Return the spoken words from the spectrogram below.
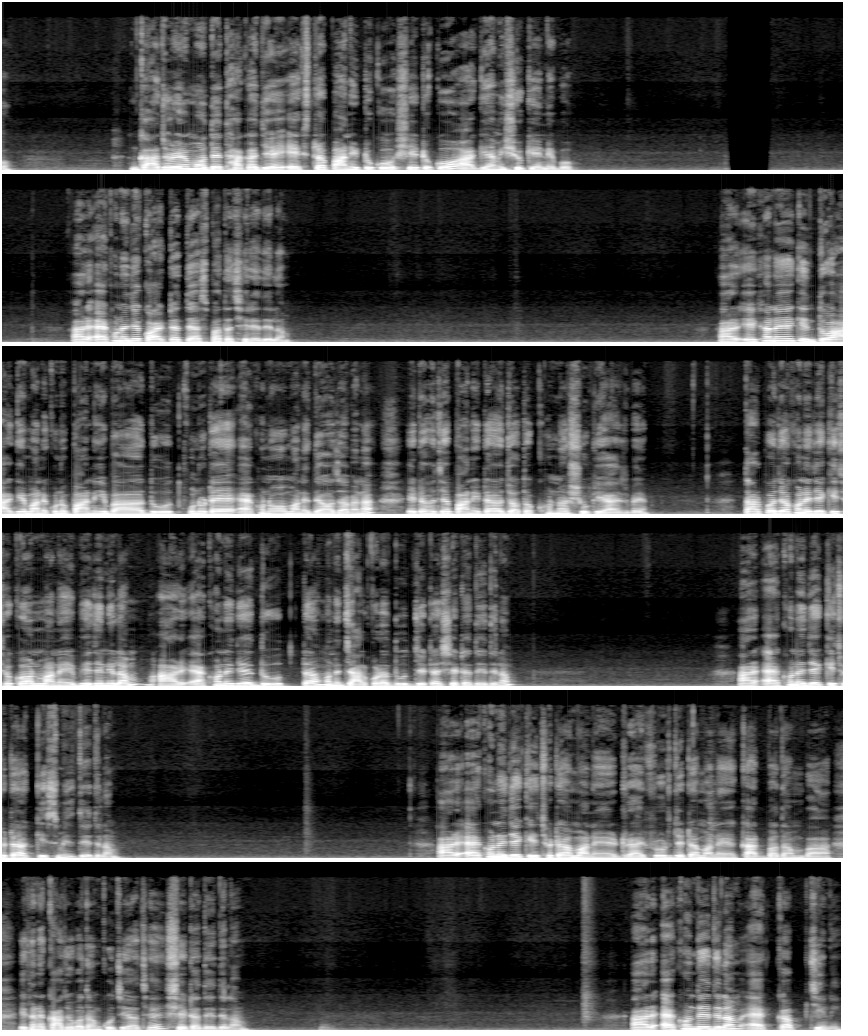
গাজরের মধ্যে থাকা যে এক্সট্রা পানিটুকু সেটুকু আগে আমি শুকিয়ে নেব। আর এখন এই যে কয়েকটা তেজপাতা ছেড়ে দিলাম। আর এখানে কিন্তু আগে মানে কোনো পানি বা দুধ কোনোটাই এখনও মানে দেওয়া যাবে না। এটা হচ্ছে পানিটা যতক্ষণ না শুকিয়ে আসবে। তারপর যখন এই যে কিছুক্ষণ মানে ভেজে নিলাম, আর এখন এই যে দুধটা মানে জাল করা দুধ যেটা, সেটা দিয়ে দিলাম। আর এখন এই যে কিছুটা কিশমিশ দিয়ে দিলাম। আর এখন এই যে কিছুটা মানে ড্রাই ফ্রুট যেটা মানে কাঠবাদাম বা এখানে কাজু বাদাম কুচি আছে, সেটা দিয়ে দিলাম। আর এখন দিয়ে দিলাম এক কাপ চিনি।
